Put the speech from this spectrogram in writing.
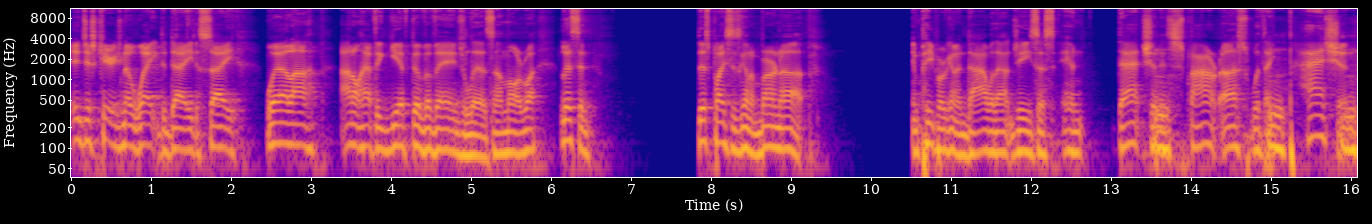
it just carries no weight today to say, well, I I don't have the gift of evangelism or what. Listen, this place is going to burn up, and people are going to die without Jesus, and that should Mm. inspire us with a passion,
